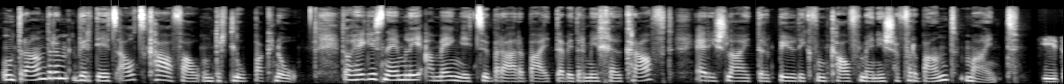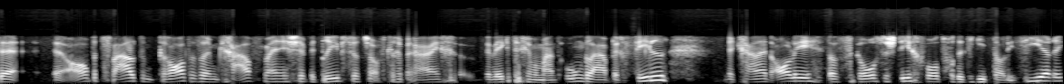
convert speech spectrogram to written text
Unter anderem wird jetzt auch das KV unter die Lupe genommen. Da hat es nämlich eine Menge zu überarbeiten, wie der Michael Kraft, er ist Leiter Bildung vom Kaufmännischen Verband, meint. In der äh, Arbeitswelt und gerade so im kaufmännischen, betriebswirtschaftlichen Bereich bewegt sich im Moment unglaublich viel. Wir kennen alle das große Stichwort von der Digitalisierung.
